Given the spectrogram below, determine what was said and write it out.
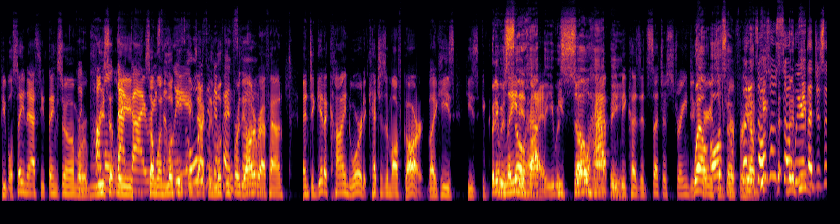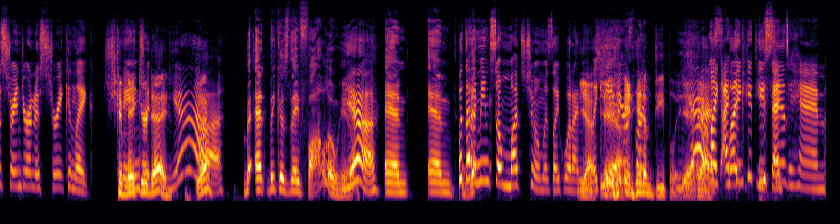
people say nasty things to him, Like or pummeled that recently someone looking recently. Always exactly looking for the mode. autograph hound, and to get a kind word, it catches him off guard. Like he's he's But he was so happy. He was he's so happy happy. because it's such a strange Well, experience. also, sure for But you know, it's also so but weird people- that just a stranger on a street can like Can make change your it- day. Yeah. Yeah. But and because they follow him. Yeah. And and But that they- it means so much to him is like what I mean. yes, Like he Yeah. it, hears it hit like, him deeply. Yeah. Yes. like I like, think if you said stands- to him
